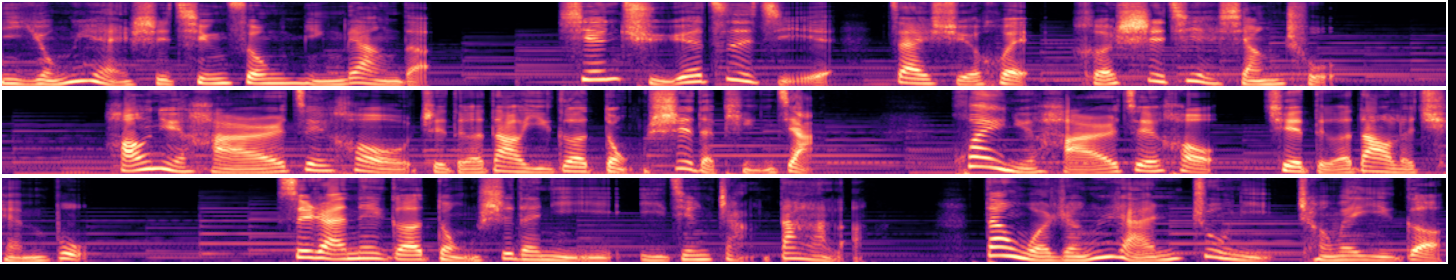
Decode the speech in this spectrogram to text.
你永远是轻松明亮的。先取悦自己，再学会和世界相处。好女孩最后只得到一个懂事的评价，坏女孩最后却得到了全部。虽然那个懂事的你已经长大了，但我仍然祝你成为一个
